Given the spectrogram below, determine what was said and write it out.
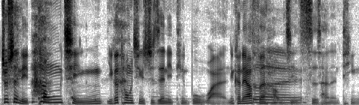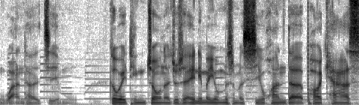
就是你通勤一个通勤时间你听不完，你可能要分好几次才能听完他的节目。各位听众呢，就是哎，你们有没有什么喜欢的 podcast，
